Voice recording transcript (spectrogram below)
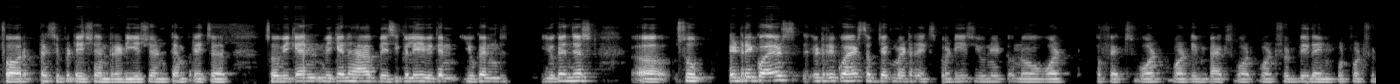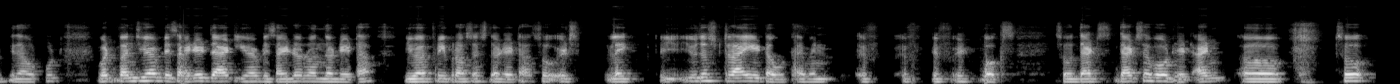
for precipitation radiation temperature. So we can we can have basically we can you can you can just uh, so it requires it requires subject matter expertise. You need to know what affects what what impacts what what should be the input what should be the output. But once you have decided that you have decided on the data you have pre-processed the data so it's like you just try it out i mean if if if it works. So that's that's about it. And uh, so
